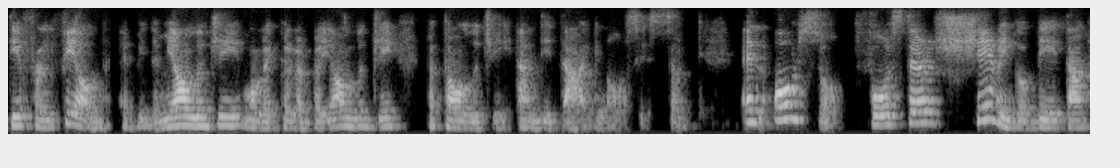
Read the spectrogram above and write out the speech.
different field, epidemiology, molecular biology, pathology, and the diagnosis. And also foster sharing of data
